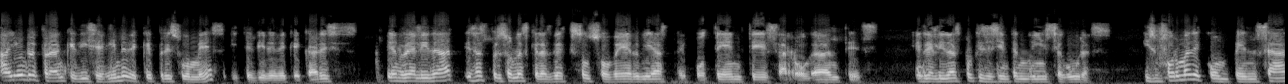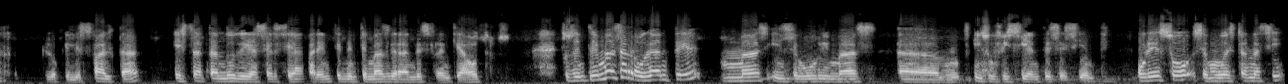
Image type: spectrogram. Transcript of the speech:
hay un refrán que dice, dime de qué presumes y te diré de qué careces. En realidad, esas personas que las ves que son soberbias, prepotentes, arrogantes, en realidad es porque se sienten muy inseguras. Y su forma de compensar lo que les falta es tratando de hacerse aparentemente más grandes frente a otros. Entonces, entre más arrogante, más inseguro y más insuficiente se siente. Por eso se muestran así,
